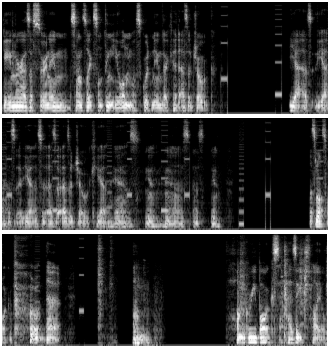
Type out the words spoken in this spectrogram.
Gamer as a surname sounds like something Elon Musk would name their kid as a joke. Yeah, as, yeah, as a, yeah, as as a, as a joke, yeah, yeah, as, yeah, yeah, as, as, yeah. Let's not talk about that. Um, Hungrybox has a child.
